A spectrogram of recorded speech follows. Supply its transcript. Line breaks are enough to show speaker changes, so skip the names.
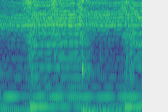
see.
